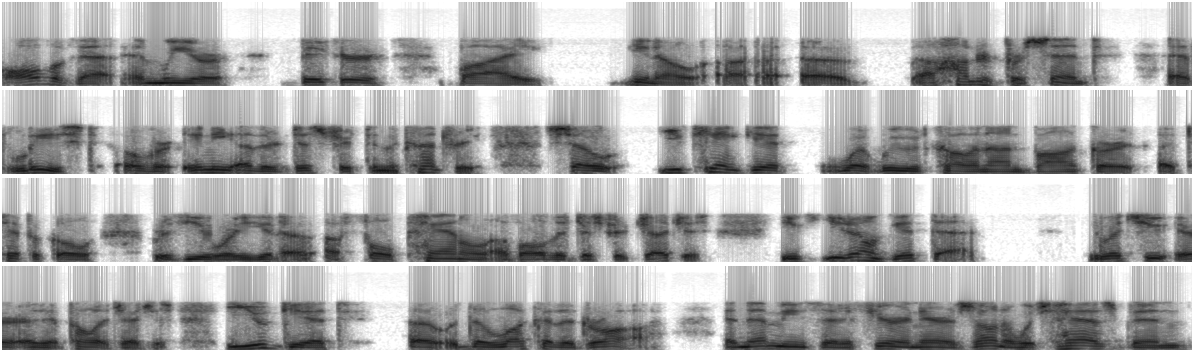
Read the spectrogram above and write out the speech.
all of that, and we are bigger by you know a hundred percent at least over any other district in the country. So you can't get what we would call an en banc or a typical review where you get a, a full panel of all the district judges. You you don't get that. What you or the appellate judges, you get uh, the luck of the draw. And that means that if you're in Arizona, which has been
